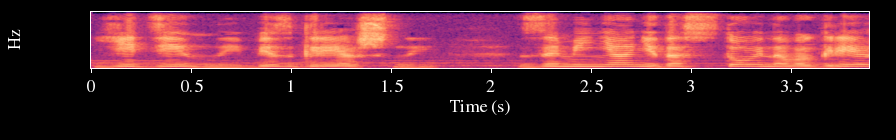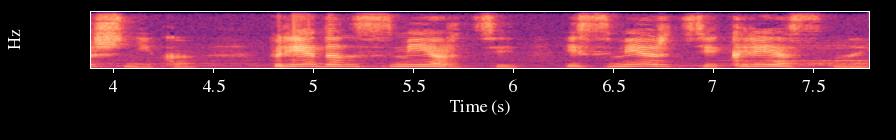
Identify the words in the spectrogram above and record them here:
единый, безгрешный, За меня, недостойного грешника, предан смерти и смерти крестной,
